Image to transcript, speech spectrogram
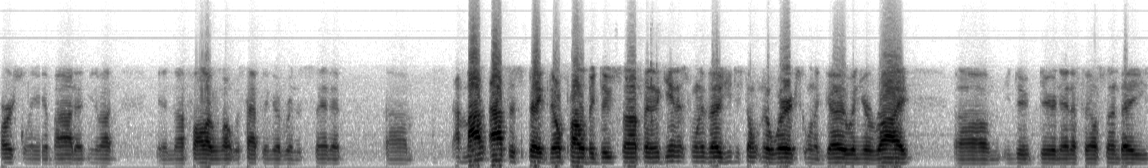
personally about it, you know, I, and uh, following what was happening over in the Senate. Um, my, I suspect they'll probably do something. Again, it's one of those you just don't know where it's going to go. And you're right. Um, you do during NFL Sundays,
